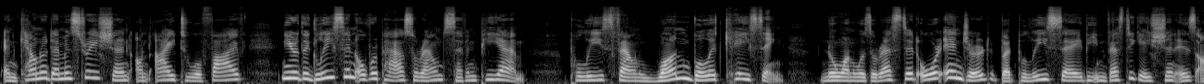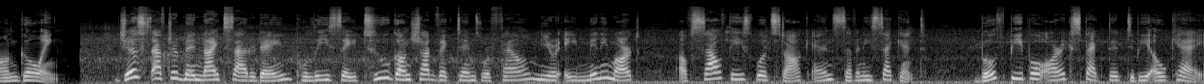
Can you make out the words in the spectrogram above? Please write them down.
and counter demonstration on I 205 near the Gleason overpass around 7 p.m. Police found one bullet casing. No one was arrested or injured, but police say the investigation is ongoing. Just after midnight Saturday, police say two gunshot victims were found near a mini mart of Southeast Woodstock and 72nd. Both people are expected to be okay.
